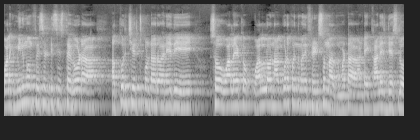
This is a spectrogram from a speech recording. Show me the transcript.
వాళ్ళకి మినిమం ఫెసిలిటీస్ ఇస్తే కూడా అక్కురు చేర్చుకుంటారు అనేది సో వాళ్ళ యొక్క వాళ్ళలో నాకు కూడా కొంతమంది ఫ్రెండ్స్ ఉన్నారు అనమాట అంటే కాలేజ్ డేస్లో.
